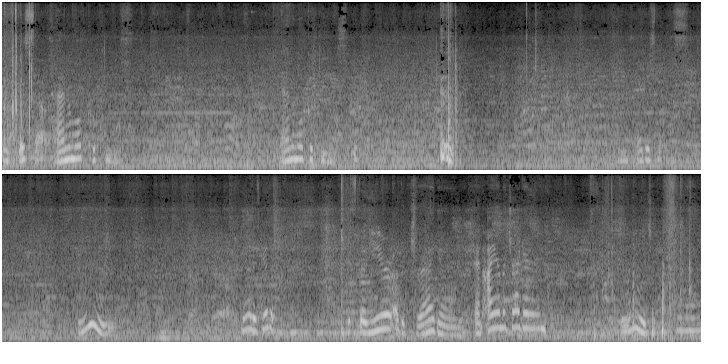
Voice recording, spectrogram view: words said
Check this out, animal cookies. Animal cookies. other snacks. Ooh. Yeah, let's get it. It's the year of the dragon. And I am a dragon. Ooh, check this out.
